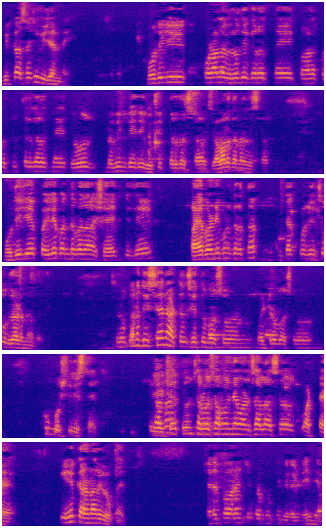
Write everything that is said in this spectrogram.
विकासाची विजन नाही. मोदीजी कोणाला विरोधी करत नाहीत कोणाला प्रत्युत्तर करत नाहीत रोज नवीन काहीतरी घोषित करत असतात जबाबदार आणत असतात. मोदीजी हे पहिले पंतप्रधान असे आहेत की जे पायाभरणी पण करतात आणि त्यात प्रोजेक्टचं उद्घाटन करतात. लोकांना दिसतंय ना अटल सेतू पासून मेट्रो पासून खूप गोष्टी दिसत आहेत याच्यातून सर्वसामान्य माणसाला असं वाटतंय की हे करणारे लोक आहेत. शरद पवारांची प्रकृती बिघडली ते.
